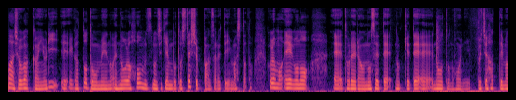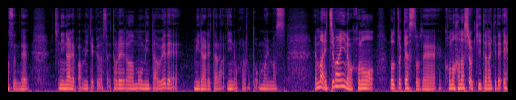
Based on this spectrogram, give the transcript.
は小学館より映画と同名のエノーラ・ホームズの事件簿として出版されていましたと。これも英語の、えー、トレーラーを載せて、載っけて、えー、ノートの方にぶち貼っていますんで、気になれば見てください。トレーラーも見た上で見られたらいいのかなと思います。まあ一番いいのはこのポッドキャストでこの話を聞いただけで、え、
